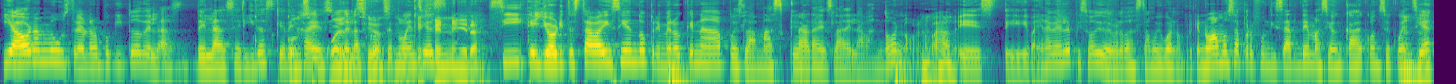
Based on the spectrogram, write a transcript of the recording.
Y ahora me gustaría hablar un poquito de las, de las heridas que deja eso, de las consecuencias, ¿no? Que genera. Sí, que yo ahorita estaba diciendo, primero que nada, pues la más clara es la del abandono, ¿verdad? Ujú. Este, vayan a ver el episodio, de verdad, está muy bueno, porque no vamos a profundizar demasiado en cada consecuencia,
